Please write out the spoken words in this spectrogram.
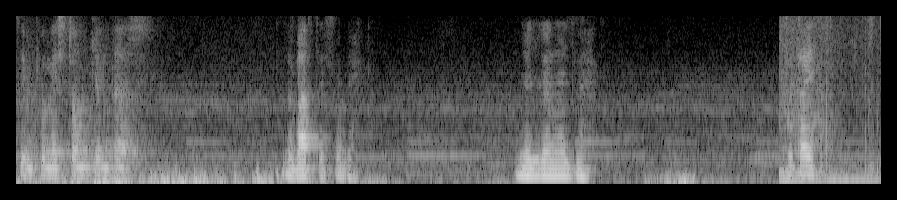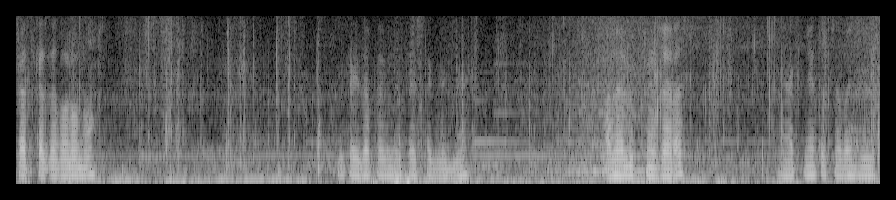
Z tym pomieszczonkiem też. Zobaczcie sobie. Nieźle, nieźle. Tutaj kratka zawalona. Tutaj zapewne też tak będzie. Ale luknę zaraz. A jak nie, to trzeba będzie iść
